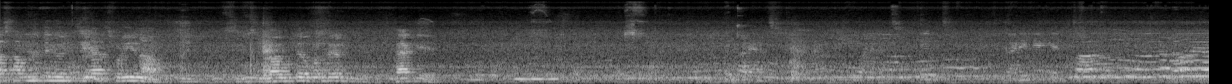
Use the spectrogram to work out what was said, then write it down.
জানলার সামনে থেকে ওই চেয়ার ছড়িয়ে নাও শিবাবুদের ওপর থেকে দেখে। আমার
